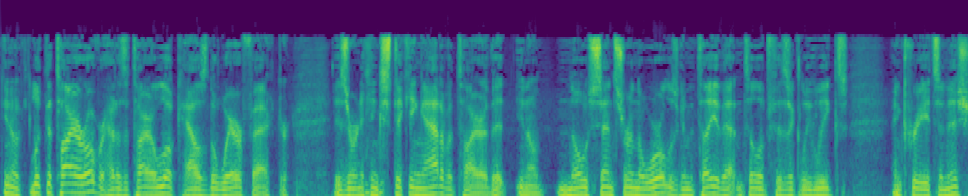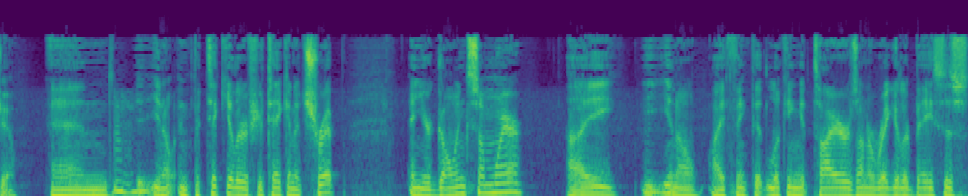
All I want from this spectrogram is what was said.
you know, look the tire over. How does the tire look? How's the wear factor? Is there anything sticking out of a tire that, you know, no sensor in the world is going to tell you that until it physically leaks and creates an issue. And, mm-hmm. you know, in particular, if you're taking a trip and you're going somewhere, I you know I think that looking at tires on a regular basis,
